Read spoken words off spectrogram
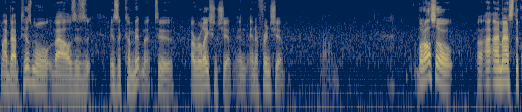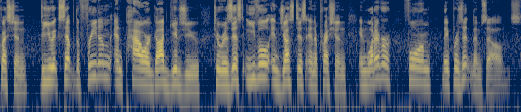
my baptismal vows is, is a commitment to a relationship and, and a friendship. Um, but also, uh, I, I'm asked the question do you accept the freedom and power God gives you to resist evil, injustice, and oppression in whatever form they present themselves?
